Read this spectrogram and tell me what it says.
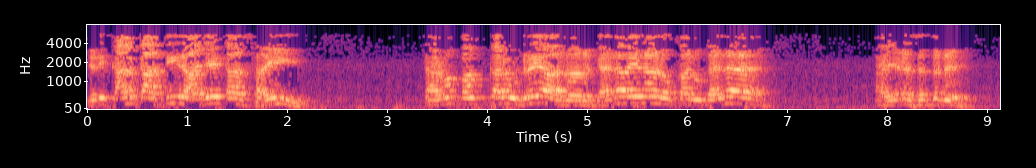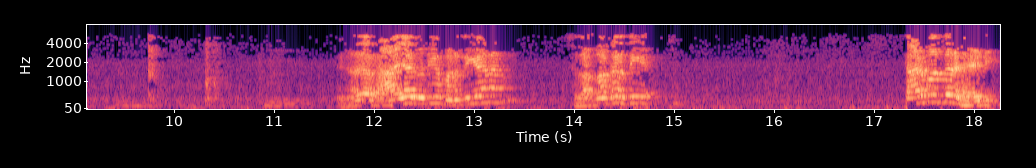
ਜਿਹੜੀ ਕੱਲ ਕਾਤੀ ਰਾਜੇ ਕਾ ਸਾਈ, ਧਰਮ ਪੰਪ ਕਰ ਉੱਡ ਰਿਹਾ ਉਹਨਾਂ ਨੇ ਕਹਿੰਦਾ ਇਹਨਾਂ ਲੋਕਾਂ ਨੂੰ ਕਹਿੰਦਾ ਆ ਜਿਹੜੇ ਸਿੱਧ ਨੇ। ਇਹਨਾਂ ਦਾ ਰਾਜਾ ਦੁਨੀਆ ਮੰਨਦੀ ਹੈ ਨਾ। ਸਲਾਮਾ ਕਰਦੀ ਹੈ। ਧਰਮ ਅੰਦਰ ਹੈ ਨਹੀਂ।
